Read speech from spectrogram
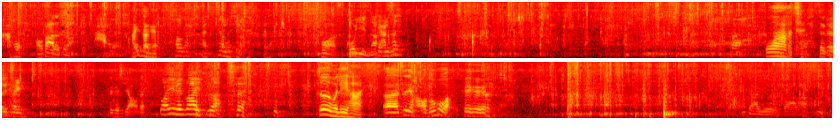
大货，好大的是吧？还长个，超个，还这样的形成。哇，过瘾啊！两只。哇塞，这个可以。这个小的。哇，一人抓一只啊！这么厉害？呃，这里好多货，啊可以可以。又抓了四只，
